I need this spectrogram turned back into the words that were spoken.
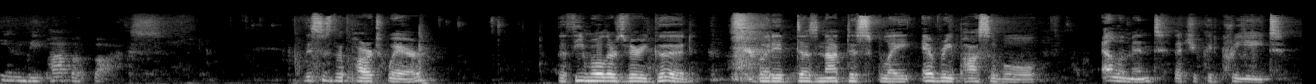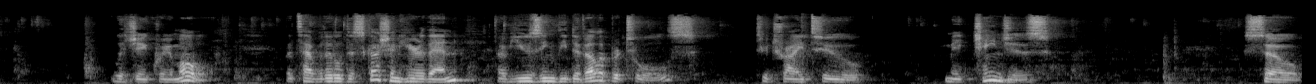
in the pop-up box. This is the part where the theme roller is very good but it does not display every possible element that you could create with jQuery Mobile. Let's have a little discussion here then of using the developer tools to try to make changes. So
